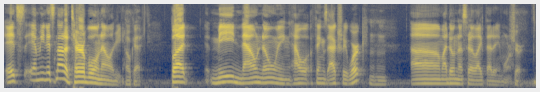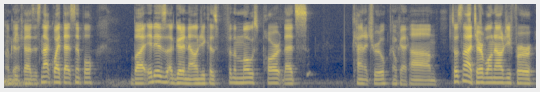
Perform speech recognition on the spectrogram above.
it's, I mean, it's not a terrible analogy, Okay. but me now knowing how things actually work, Mm-hmm. um, I don't necessarily like that anymore. Sure. Um, Okay. Because it's not quite that simple, but it is a good analogy because for the most part, that's kind of true. Okay. Um, so it's not a terrible analogy for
